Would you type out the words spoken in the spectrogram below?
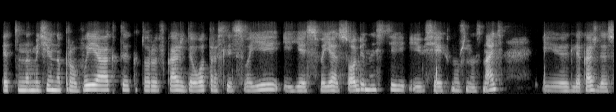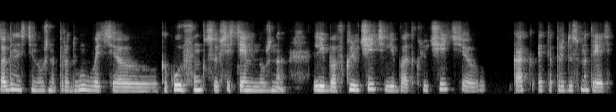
это нормативно-правовые акты, которые в каждой отрасли свои, и есть свои особенности, и все их нужно знать. И для каждой особенности нужно продумывать, э, какую функцию в системе нужно либо включить, либо отключить, э, как это предусмотреть.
